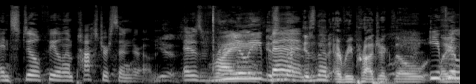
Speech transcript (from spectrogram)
and still feel imposter syndrome? It has Right. really Isn't been. that, isn't that every project though? It like, I mean,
